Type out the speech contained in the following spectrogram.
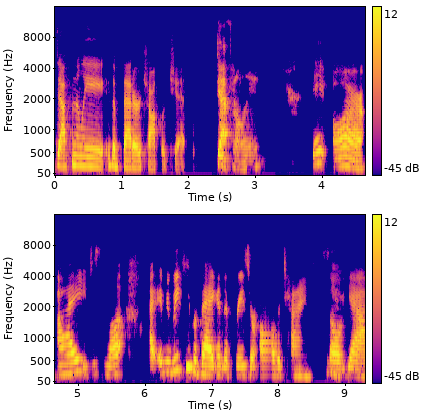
definitely the better chocolate chip. Definitely. They are. I just love, I, I mean, we keep a bag in the freezer all the time. So, mm-hmm. yeah.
